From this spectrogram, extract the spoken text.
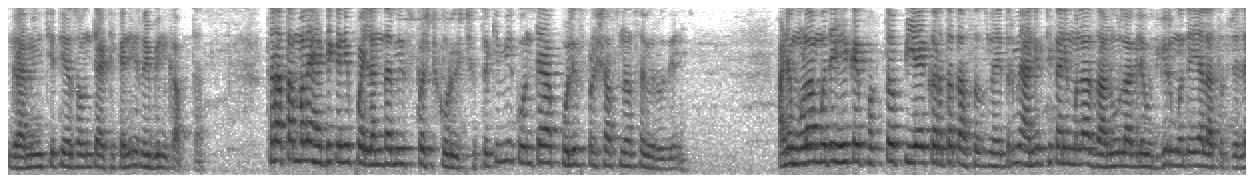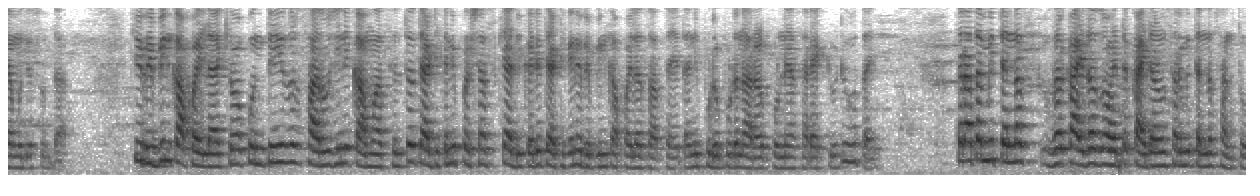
ग्रामीणचे ते जाऊन त्या ठिकाणी रिबिन कापतात. तर आता मला ह्या ठिकाणी पहिल्यांदा मी स्पष्ट करू इच्छितो की मी कोणत्या पोलीस प्रशासनाचा विरोधी नाही. आणि मुळामध्ये हे काही फक्त पी आय करतात असंच नाही तर मी अनेक ठिकाणी मला जाणवू लागले उदगीरमध्ये या लातूर जिल्ह्यामध्ये सुद्धा. की रिबिन कापायला किंवा कोणतेही जर सार्वजनिक कामं असेल तर त्या ठिकाणी प्रशासकीय अधिकारी त्या ठिकाणी रिबिन कापायला जात आहेत आणि पुढे पुढे नारळ फोडण्या साऱ्या ॲक्टिव्हिटी होत आहेत. तर आता मी त्यांना जर कायदा जो आहे तर कायद्यानुसार मी त्यांना सांगतो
